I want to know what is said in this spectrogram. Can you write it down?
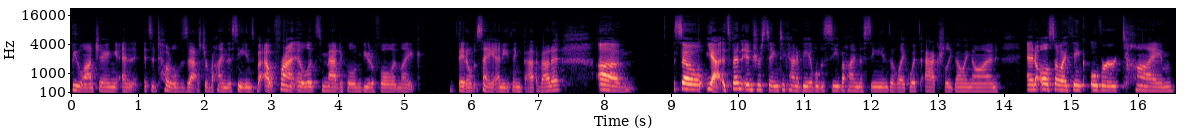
be launching and it's a total disaster behind the scenes, but out front it looks magical and beautiful and like they don't say anything bad about it. Um, so yeah, it's been interesting to kind of be able to see behind the scenes of like what's actually going on. And also I think over time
